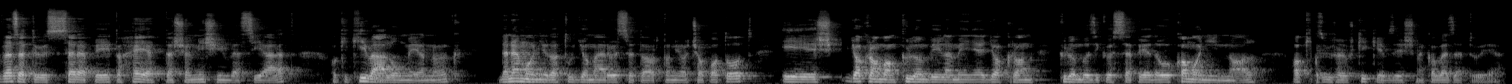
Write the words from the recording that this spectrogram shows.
vezető szerepét a helyettese Misin veszi át, aki kiváló mérnök, de nem annyira tudja már összetartani a csapatot, és gyakran van külön véleménye, gyakran különbözik össze például Kamanyinnal, aki az űrhajós kiképzésnek a vezetője.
